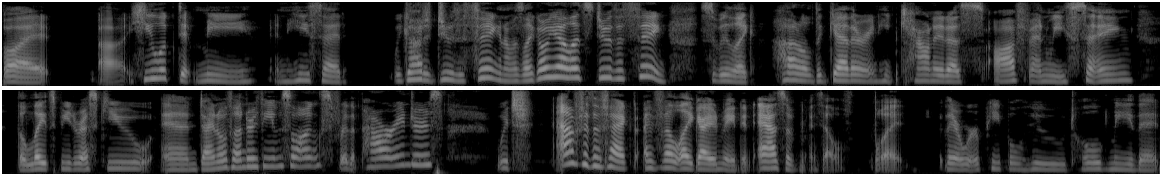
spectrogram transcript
But uh, he looked at me and he said, we gotta do the thing. And I was like, oh yeah, let's do the thing. So we like huddled together and he counted us off and we sang the Lightspeed Rescue and Dino Thunder theme songs for the Power Rangers, which after the fact I felt like I had made an ass of myself, but there were people who told me that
